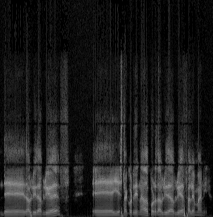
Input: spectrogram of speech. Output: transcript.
de WWF eh, y está coordinado por WWF Alemania.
